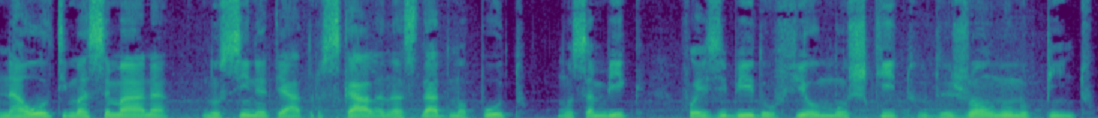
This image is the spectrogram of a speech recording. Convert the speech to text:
Na última semana, no Cine Teatro Scala, na cidade de Maputo, Moçambique, foi exibido o filme Mosquito de João Nuno Pinto.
